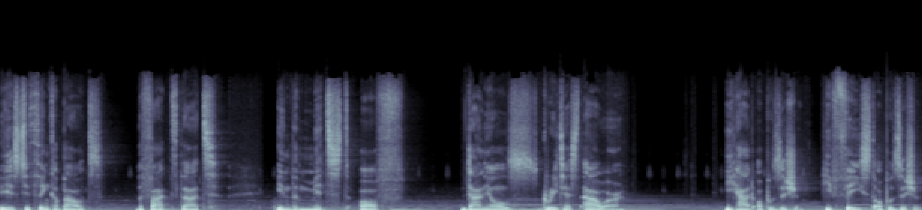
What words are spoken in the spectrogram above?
is to think about the fact that in the midst of Daniel's greatest hour, he had opposition. He faced opposition.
